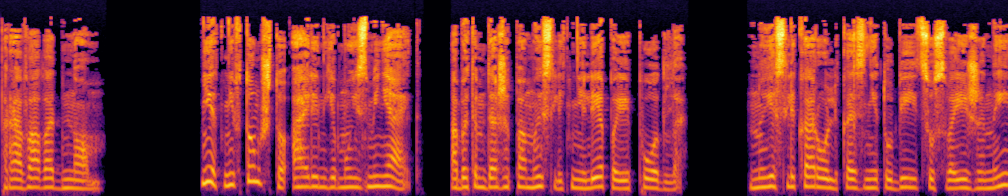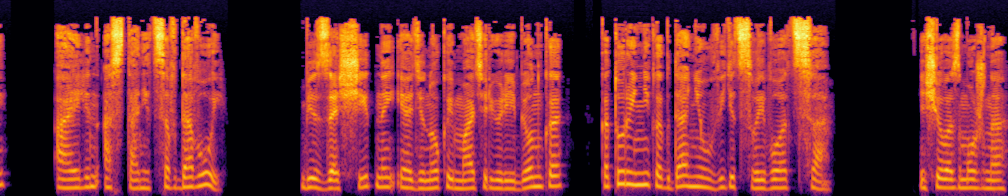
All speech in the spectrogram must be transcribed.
права в одном. Нет, не в том, что Айлин ему изменяет. Об этом даже помыслить нелепо и подло. Но если король казнит убийцу своей жены, Айлин останется вдовой, беззащитной и одинокой матерью ребенка, который никогда не увидит своего отца. Еще, возможно,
